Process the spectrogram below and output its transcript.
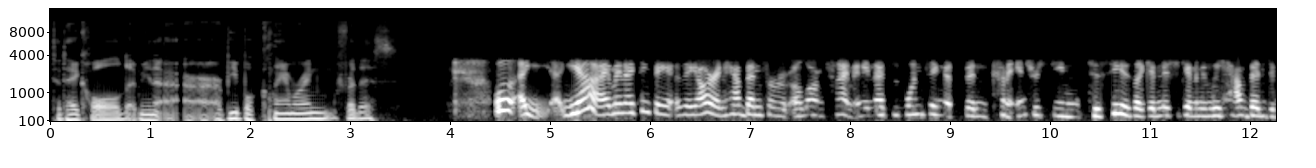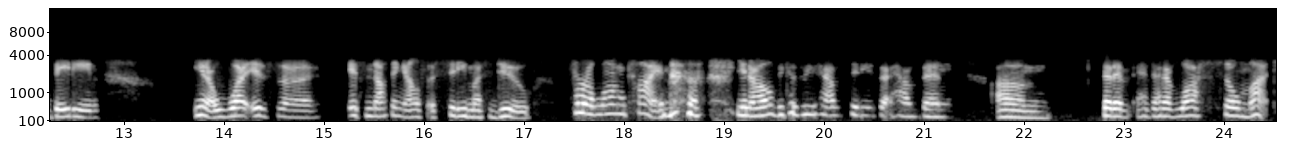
to take hold? I mean, are, are people clamoring for this? Well, I, yeah, I mean, I think they they are and have been for a long time. I mean, that's one thing that's been kind of interesting to see is like in Michigan. I mean, we have been debating, you know, what is the if nothing else a city must do for a long time, you know, because we have cities that have been um, that have that have lost so much,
